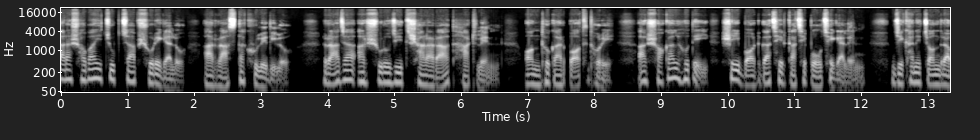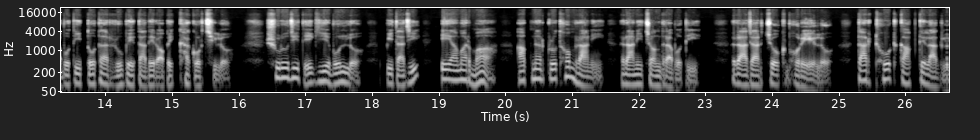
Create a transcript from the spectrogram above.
তারা সবাই চুপচাপ সরে গেল আর রাস্তা খুলে দিল। রাজা আর সুরজিৎ সারা রাত হাঁটলেন অন্ধকার পথ ধরে, আর সকাল হতেই সেই বটগাছের কাছে পৌঁছে গেলেন, যেখানে চন্দ্রাবতী তোতার রূপে তাদের অপেক্ষা করছিল। সুরজিৎ এগিয়ে বলল, পিতাজি, এ আমার মা, আপনার প্রথম রানী রানী চন্দ্রাবতী। রাজার চোখ ভরে এলো, তার ঠোঁট কাঁপতে লাগল,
